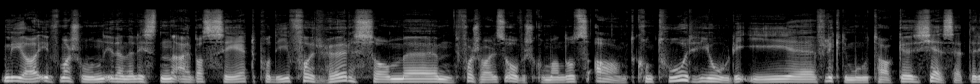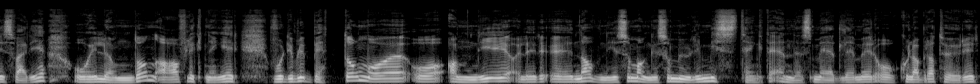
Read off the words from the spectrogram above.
Mye av informasjonen i denne listen er basert på de forhør som eh, Forsvarets overskommandos annet kontor gjorde i eh, flyktningmottaket Kjeseter i Sverige og i London av flyktninger, hvor de ble bedt om å, å angi eller eh, navngi så mange som mulig mistenkte NS-medlemmer og kollaboratører.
